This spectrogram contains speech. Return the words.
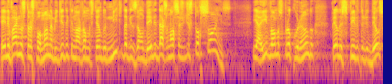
Ele vai nos transformando à medida que nós vamos tendo nítida visão dele das nossas distorções. E aí vamos procurando, pelo Espírito de Deus,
